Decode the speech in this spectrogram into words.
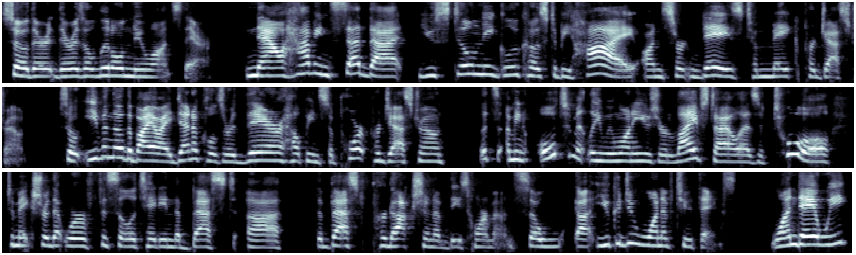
So there there is a little nuance there. Now, having said that, you still need glucose to be high on certain days to make progesterone. So even though the bioidenticals are there helping support progesterone, let's, I mean, ultimately, we want to use your lifestyle as a tool to make sure that we're facilitating the best, uh, the best production of these hormones. So uh, you could do one of two things. One day a week,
